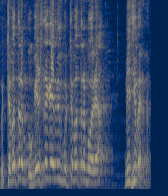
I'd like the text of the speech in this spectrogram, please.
കുറ്റപത്രം മുകേഷിന്റെ കാര്യത്തിൽ കുറ്റപത്രം പോരാ. വിധി വരണം.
